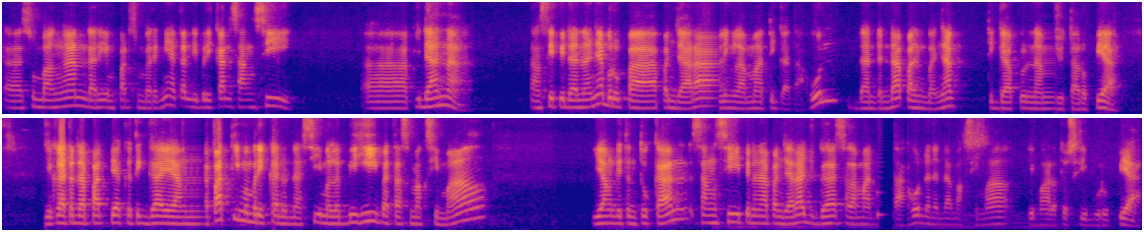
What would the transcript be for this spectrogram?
uh, sumbangan dari empat sumber ini akan diberikan sanksi pidana. Sanksi pidananya berupa penjara paling lama tiga tahun dan denda paling banyak 36 juta rupiah. Jika terdapat pihak ketiga yang dapati memberikan donasi melebihi batas maksimal yang ditentukan sanksi pidana penjara juga selama 2 tahun dan denda maksimal 500 ribu rupiah.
